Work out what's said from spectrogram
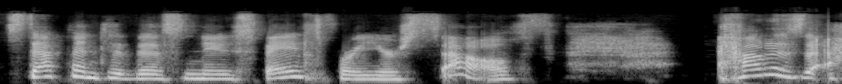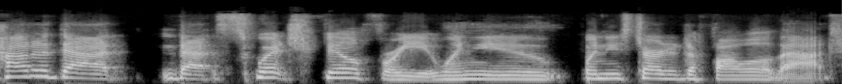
step into this new space for yourself. How does that, how did that, that switch feel for you when you, when you started to follow that?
